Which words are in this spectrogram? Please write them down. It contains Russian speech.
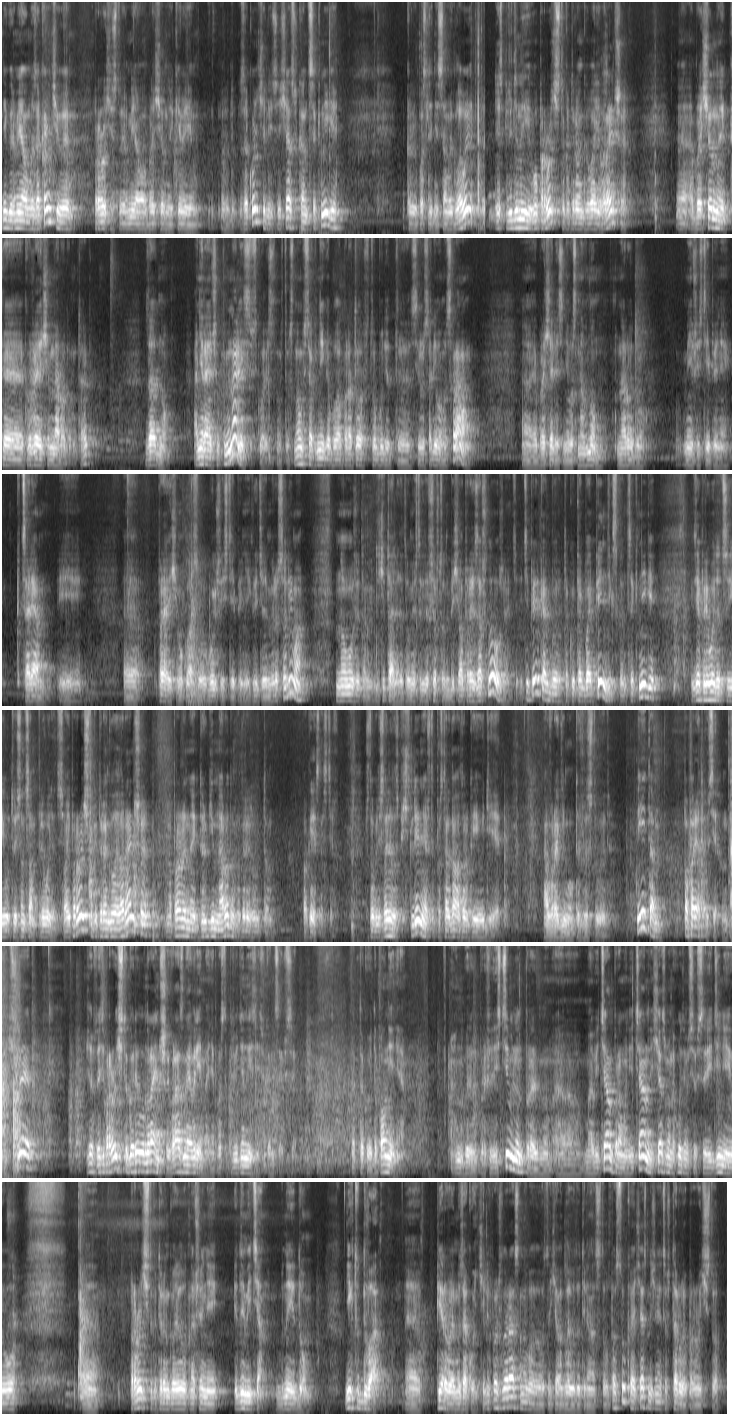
Книгу Ирмияу мы заканчиваем. Пророчество Ирмияу, обращенное к евреям, закончили. Сейчас в конце книги, кроме последней самой главы, здесь приведены его пророчества, которые он говорил раньше, э, обращенные к окружающим народам. Так? Заодно. Они раньше упоминались вскоре, потому что в основном вся книга была про то, что будет э, с Иерусалимом и с храмом. Э, обращались они в основном к народу в меньшей степени к царям и э, правящему классу в большей степени и к жителям Иерусалима, но мы уже там дочитали до того места, где все, что он обещал, произошло уже. И теперь как бы такой как бы аппендикс в конце книги, где приводятся его, то есть он сам приводит свои пророчества, которые он говорил раньше, направленные к другим народам, которые живут там в окрестностях, чтобы не сложилось впечатление, что пострадала только Иудея, а враги, мол, торжествуют. И там по порядку всех он перечисляет. Эти пророчества говорил он раньше, в разное время, они просто приведены здесь в конце все. Как такое дополнение. Он говорил про филистимлян, про ну, э, мавитян, про аммонитян, и сейчас мы находимся в середине его э, пророчества, которое он говорил в отношении эдомитян, Бнеидом. Их тут два. Э, первое мы закончили в прошлый раз, оно было с начала главы до 13 посука, а сейчас начинается второе пророчество –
